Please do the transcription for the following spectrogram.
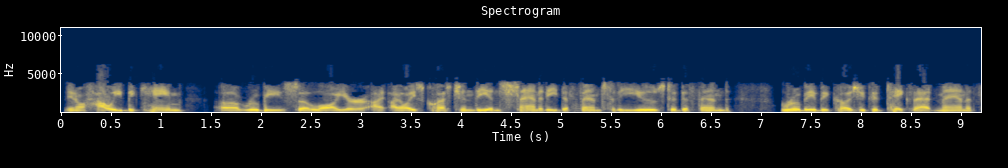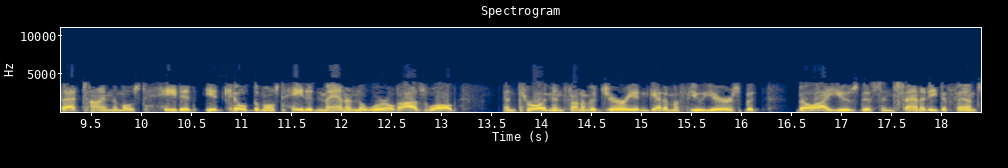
you know, how he became uh, Ruby's uh, lawyer. I, I always questioned the insanity defense that he used to defend Ruby because you could take that man at that time, the most hated, he had killed the most hated man in the world, Oswald, and throw him in front of a jury and get him a few years, but Belli used this insanity defense.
